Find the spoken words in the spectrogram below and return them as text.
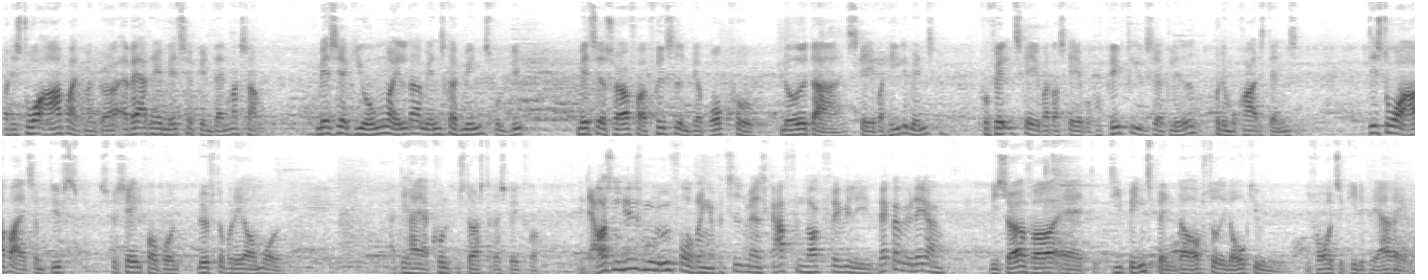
og det store arbejde, man gør, er hver dag med til at binde Danmark sammen. Med til at give unge og ældre mennesker et meningsfuldt liv. Med til at sørge for, at fritiden bliver brugt på noget, der skaber hele mennesker. På fællesskaber, der skaber forpligtelse og glæde på demokratisk dannelse. Det store arbejde, som DIFs specialforbund løfter på det her område, det har jeg kun den største respekt for. Men der er også en lille smule udfordringer for tiden med at skaffe nok frivillige. Hvad gør vi ved det her? Vi sørger for, at de benspænd, der er opstået i lovgivningen, i forhold til GDPR-regler,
